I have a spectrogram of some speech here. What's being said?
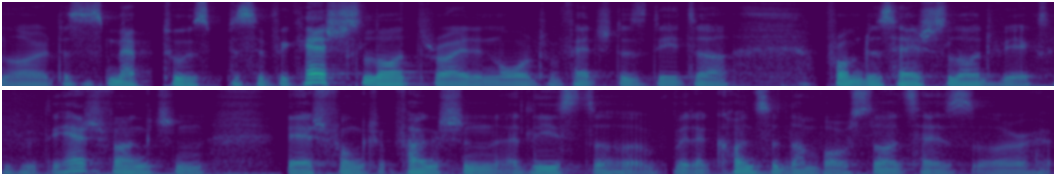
or this is mapped to a specific hash slot, right? In order to fetch this data from this hash slot, we execute the hash function. The hash func- function, at least uh, with a constant number of slots, has or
